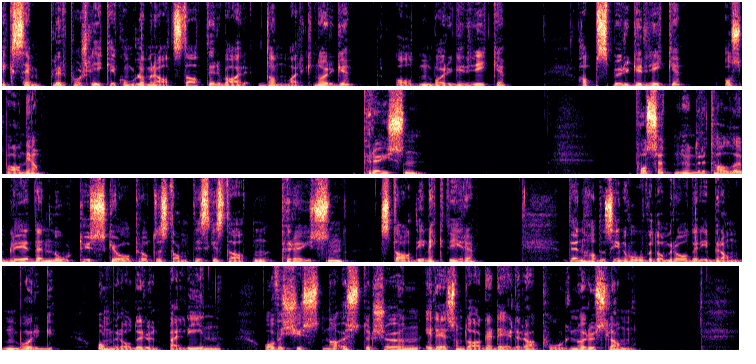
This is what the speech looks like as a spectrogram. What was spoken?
Eksempler på slike konglomeratstater var Danmark-Norge, Oldenborgerriket, Habsburgerriket og Spania. Prøysen På 1700-tallet ble den nordtyske og protestantiske staten Prøysen stadig mektigere. Den hadde sine hovedområder i Brandenburg, området rundt Berlin og ved kysten av Østersjøen i det som dag er deler av Polen og Russland.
